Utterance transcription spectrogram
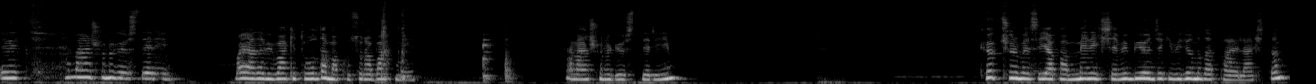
Evet, hemen şunu göstereyim. Bayağı da bir vakit oldu ama kusura bakmayın. Hemen şunu göstereyim. Kök çürümesi yapan menekşemi bir önceki videomda da paylaştım.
